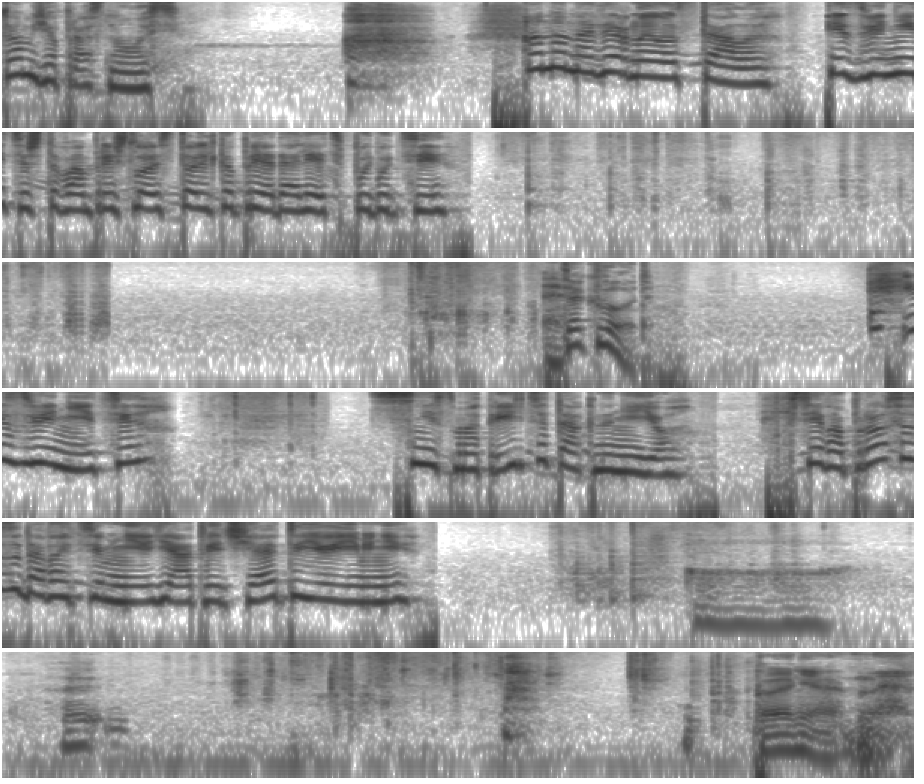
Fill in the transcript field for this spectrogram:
Потом я проснулась. Она, наверное, устала. Извините, что вам пришлось только преодолеть пути. Так вот, Извините. Не смотрите так на нее. Все вопросы задавайте мне, я отвечаю от ее имени. Понятно.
